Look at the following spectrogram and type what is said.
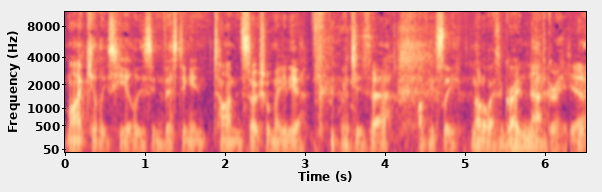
my Achilles heel is investing in time in social media, which is uh, obviously not always a great. Not great, yeah.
